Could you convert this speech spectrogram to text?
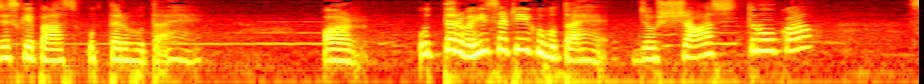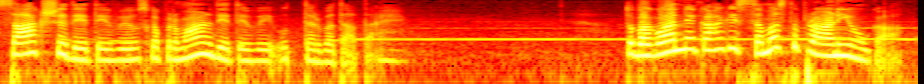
जिसके पास उत्तर होता है। और उत्तर वही सटीक होता है जो शास्त्रों का साक्ष्य देते हुए, उसका प्रमाण देते हुए उत्तर बताता है। तो भगवान ने कहा कि समस्त प्राणियों का,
